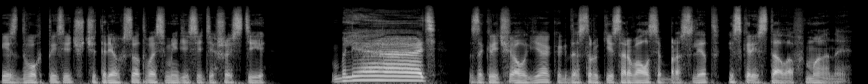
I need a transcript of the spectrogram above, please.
из 2486. Блять! — закричал я, когда с руки сорвался браслет из кристаллов маны.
